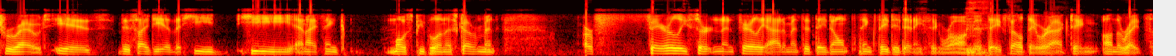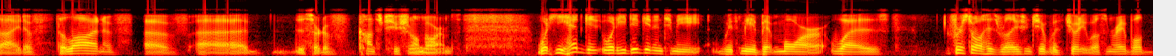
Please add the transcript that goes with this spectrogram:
throughout is this idea that he he and I think most people in this government are fairly certain and fairly adamant that they don't think they did anything wrong, that they felt they were acting on the right side of the law and of of uh, the sort of constitutional norms. What he had get, what he did get into me with me a bit more was, first of all, his relationship with Jody Wilson-Raybould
